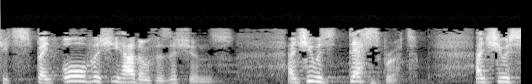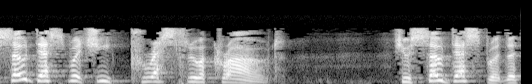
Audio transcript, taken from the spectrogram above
She'd spent all that she had on physicians. And she was desperate. And she was so desperate she pressed through a crowd. She was so desperate that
